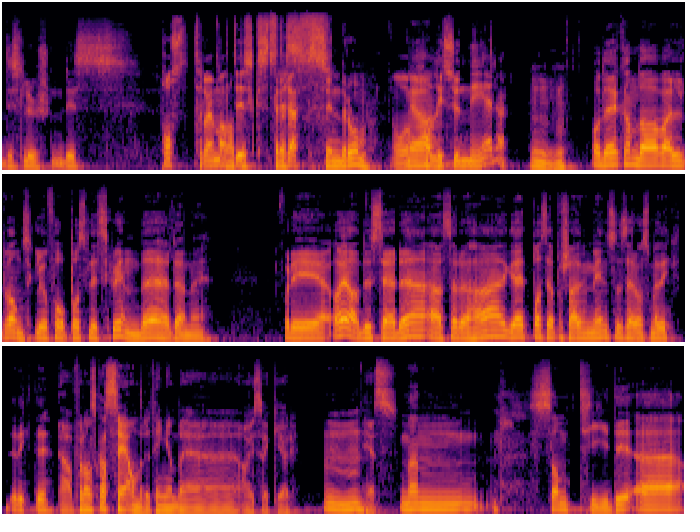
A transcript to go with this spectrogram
disillusion dis Posttraumatisk stressyndrom. Og Ja. hallusinere. Mm. Og det kan da være litt vanskelig å få på split screen, det er jeg helt enig i. Fordi å ja, du ser det, jeg ser det her, greit, bare se på skjermen min, så ser du hva som er riktig. Ja, for han skal se andre ting enn det Isaac gjør. Mm. Yes. Men samtidig jeg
